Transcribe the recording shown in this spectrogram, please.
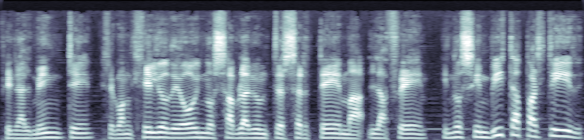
Finalmente, el Evangelio de hoy nos habla de un tercer tema, la fe, y nos invita a partir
